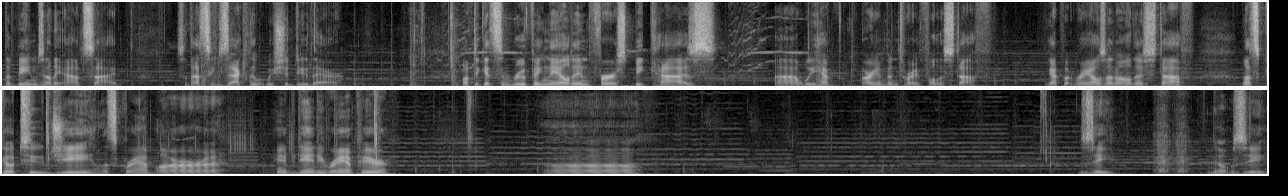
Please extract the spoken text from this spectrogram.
the beams on the outside. So that's exactly what we should do there. We'll have to get some roofing nailed in first because uh, we have our inventory full of stuff. We got to put rails on all this stuff. Let's go to G. Let's grab our uh, handy dandy ramp here. Uh, Z? No, Z.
